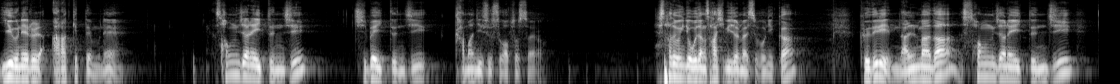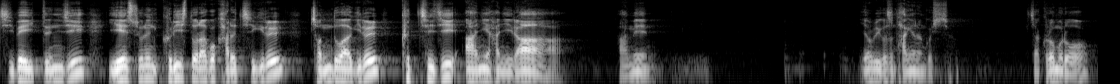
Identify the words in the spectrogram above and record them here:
이 은혜를 알았기 때문에 성전에 있든지 집에 있든지 가만히 있을 수가 없었어요. 사도행전 5장 42절 말씀 보니까 그들이 날마다 성전에 있든지 집에 있든지 예수는 그리스도라고 가르치기를 전도하기를 그치지 아니하니라. 아멘. 여러분 이것은 당연한 것이죠. 자, 그러므로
